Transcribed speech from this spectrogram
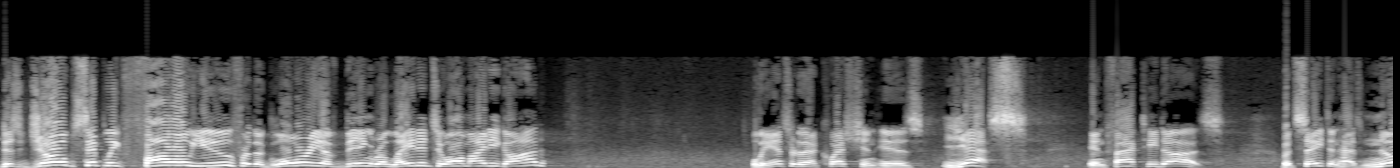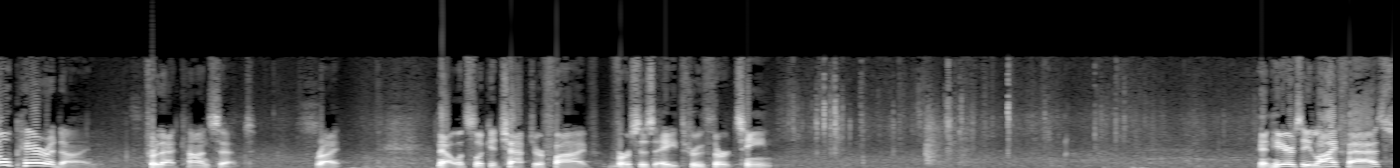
does Job simply follow you for the glory of being related to Almighty God? Well, the answer to that question is yes. In fact, he does. But Satan has no paradigm for that concept, right? Now, let's look at chapter 5, verses 8 through 13. And here's Eliphaz,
